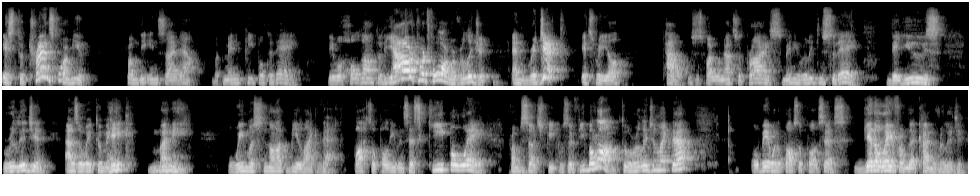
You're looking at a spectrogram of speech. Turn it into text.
is to transform you from the inside out. But many people today, they will hold on to the outward form of religion and reject its real power. This is why we're not surprised. Many religions today, they use religion as a way to make money. We must not be like that. Apostle Paul even says, keep away from such people. So if you belong to a religion like that, obey what Apostle Paul says. Get away from that kind of religion.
